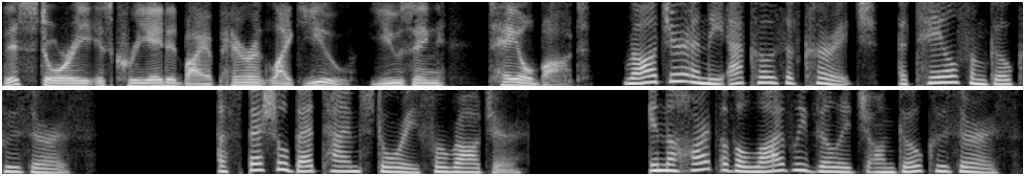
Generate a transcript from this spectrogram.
This story is created by a parent like you using Talebot. Roger and the Echoes of Courage, a tale from Goku's Earth. A special bedtime story for Roger. In the heart of a lively village on Goku's Earth,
